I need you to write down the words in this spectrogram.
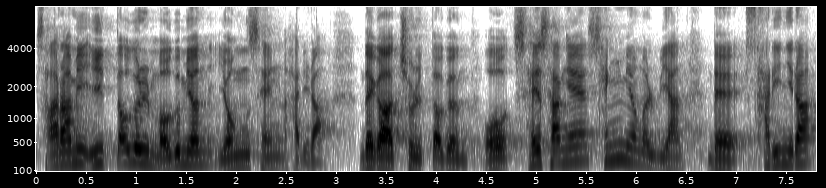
사람이 이 떡을 먹으면 영생하리라. 내가 줄 떡은 오 세상의 생명을 위한 내 살이니라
